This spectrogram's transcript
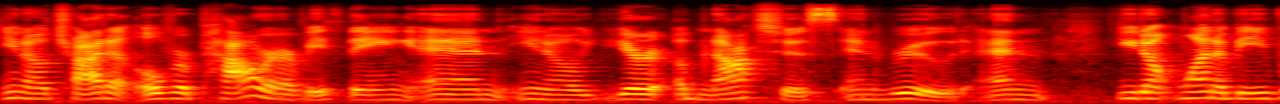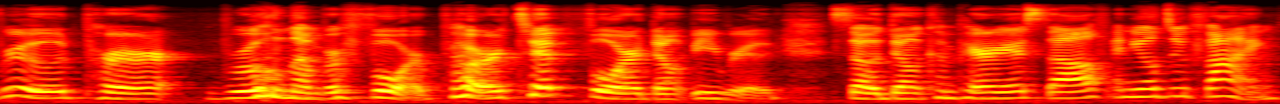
you know try to overpower everything and you know you're obnoxious and rude. And you don't want to be rude per rule number four per tip four don't be rude. So don't compare yourself and you'll do fine.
